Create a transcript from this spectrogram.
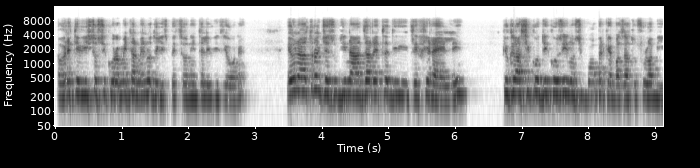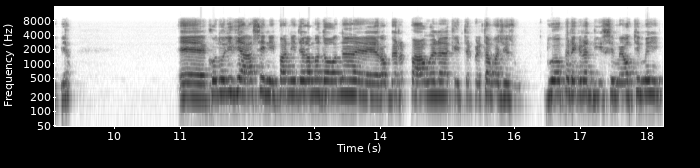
Avrete visto sicuramente almeno degli spezzoni in televisione. E un altro è il Gesù di Nazareth di Zeffirelli, più classico di così non si può perché è basato sulla Bibbia. Eh, con Olivia Hasse nei panni della Madonna e Robert Powell che interpretava Gesù. Due opere grandissime, ottimi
